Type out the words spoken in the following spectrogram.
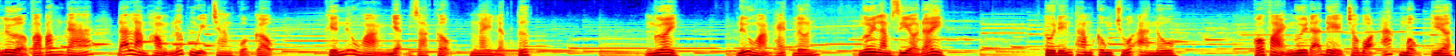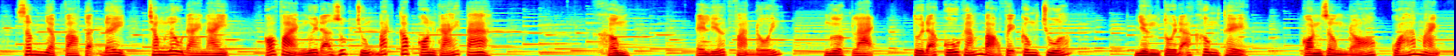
lửa và băng đá đã làm hỏng lớp ngụy trang của cậu, khiến nữ hoàng nhận ra cậu ngay lập tức. Ngươi, nữ hoàng hét lớn, ngươi làm gì ở đây? Tôi đến thăm công chúa Ano. Có phải ngươi đã để cho bọn ác mộng kia xâm nhập vào tận đây trong lâu đài này? Có phải ngươi đã giúp chúng bắt cóc con gái ta? Không, Elliot phản đối. Ngược lại, tôi đã cố gắng bảo vệ công chúa. Nhưng tôi đã không thể. Con rồng đó quá mạnh.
